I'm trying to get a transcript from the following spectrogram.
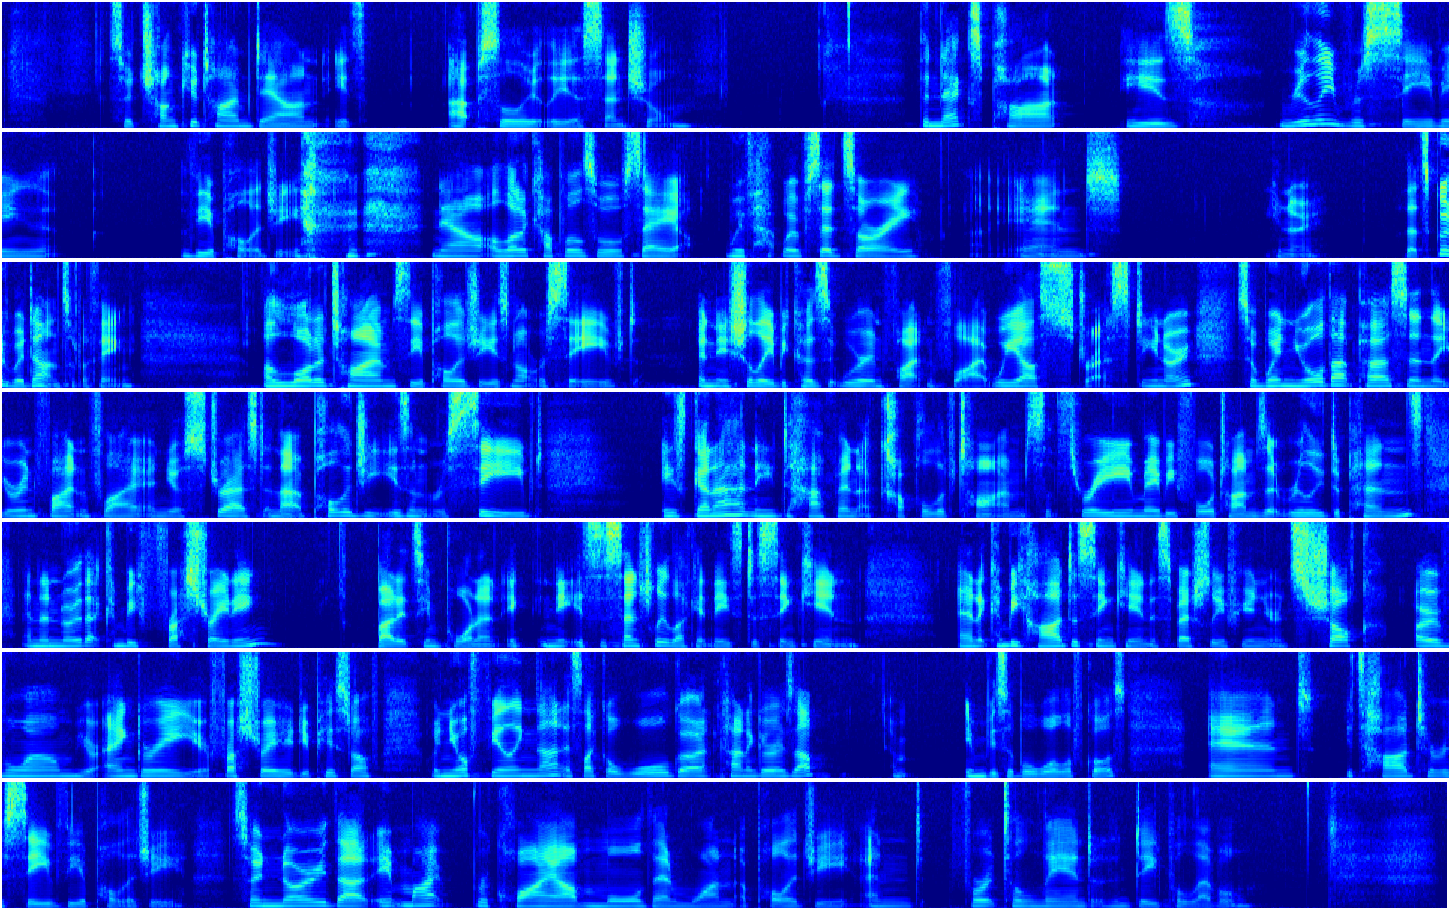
So chunk your time down. It's absolutely essential. The next part is really receiving the apology. now, a lot of couples will say we've we've said sorry and you know, that's good, we're done sort of thing. A lot of times the apology is not received initially because we're in fight and flight. We are stressed, you know? So when you're that person that you're in fight and flight and you're stressed and that apology isn't received, it's going to need to happen a couple of times, three, maybe four times. It really depends. And I know that can be frustrating, but it's important. It, it's essentially like it needs to sink in. And it can be hard to sink in, especially if you're in shock, overwhelmed, you're angry, you're frustrated, you're pissed off. When you're feeling that, it's like a wall go, kind of goes up, um, invisible wall, of course. And it's hard to receive the apology. So know that it might require more than one apology and for it to land at a deeper level.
